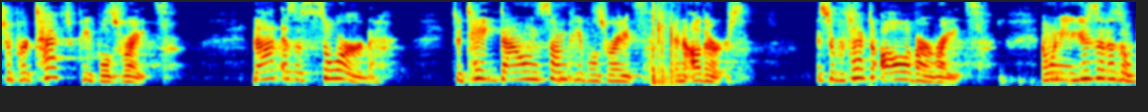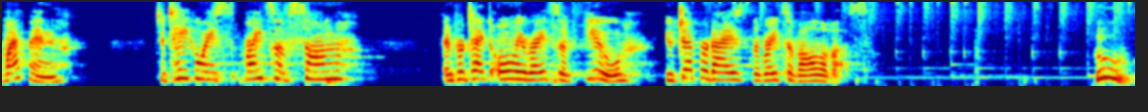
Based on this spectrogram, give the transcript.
to protect people's rights, not as a sword to take down some people's rights and others. It's to protect all of our rights. And when you use it as a weapon to take away rights of some and protect only rights of few, you jeopardize the rights of all of us. Who?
